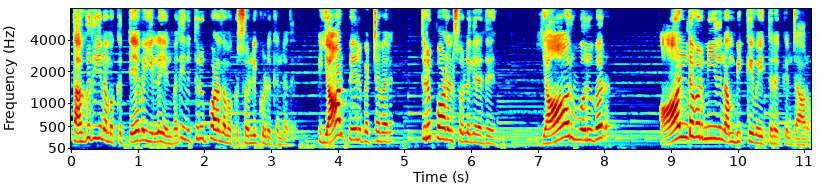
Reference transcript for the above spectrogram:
தகுதியும் நமக்கு தேவையில்லை என்பதை இந்த திருப்பாடல் நமக்கு சொல்லிக் கொடுக்கின்றது. யார் பேறு பெற்றவர்? திருப்பாடல் சொல்லுகிறது யார் ஒருவர் ஆண்டவர் மீது நம்பிக்கை வைத்திருக்கின்றாரோ?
